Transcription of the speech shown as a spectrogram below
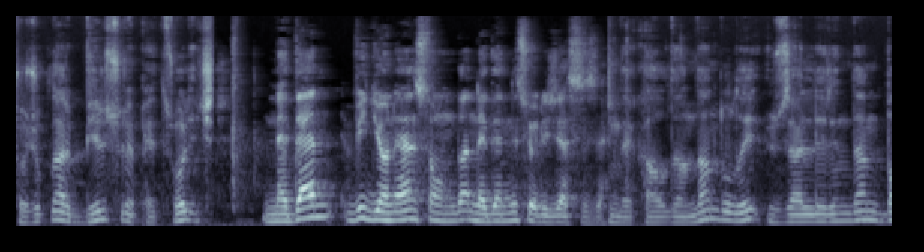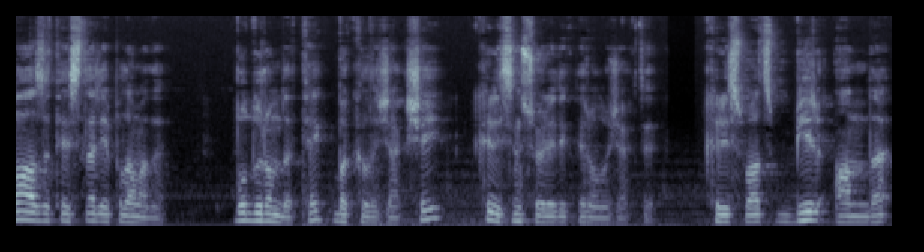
Çocuklar bir süre petrol Neden? Videonun en sonunda nedenini söyleyeceğiz size. içinde kaldığından dolayı üzerlerinden bazı testler yapılamadı. Bu durumda tek bakılacak şey Chris'in söyledikleri olacaktı. Chris Watts bir anda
